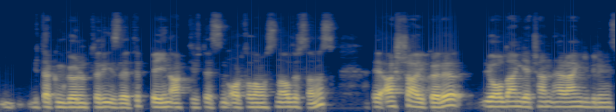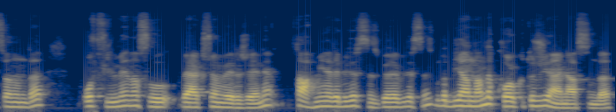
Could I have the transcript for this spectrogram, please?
Bir takım görüntüleri izletip beyin aktivitesinin ortalamasını alırsanız e, aşağı yukarı yoldan geçen herhangi bir insanın da o filme nasıl reaksiyon vereceğini tahmin edebilirsiniz, görebilirsiniz. Bu da bir yandan da korkutucu yani aslında.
